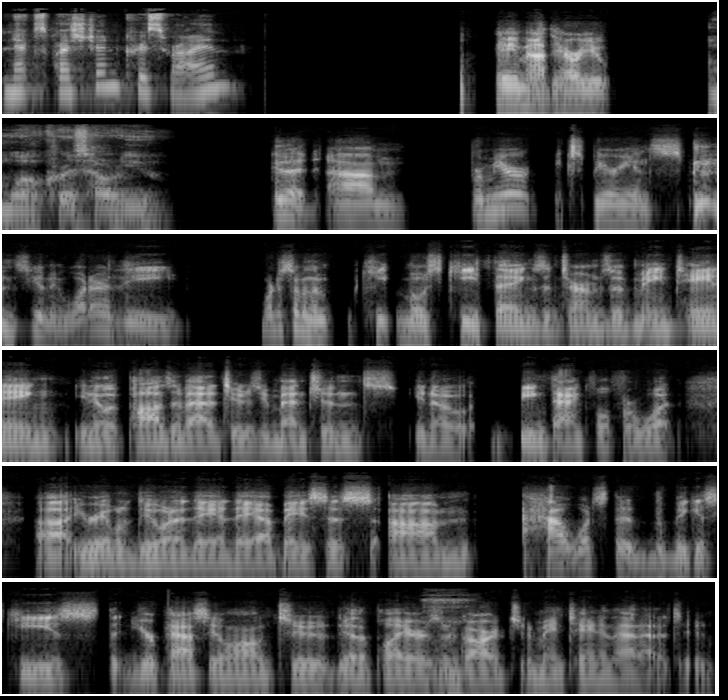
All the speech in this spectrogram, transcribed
Next question, Chris Ryan. Hey, Matthew, how are you? I'm well, Chris. How are you? Good. Um, from your experience, excuse me, what are the what are some of the key, most key things in terms of maintaining, you know, a positive attitude, as you mentioned, you know, being thankful for what uh, you're able to do on a day in day out basis. Um, how what's the the biggest keys that you're passing along to the other players in mm-hmm. regard to maintaining that attitude?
